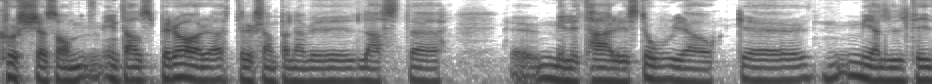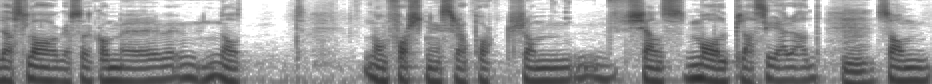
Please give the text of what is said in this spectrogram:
kurser som inte alls berör det. Till exempel när vi läste militärhistoria och eh, medeltida slag och så kommer något någon forskningsrapport som känns malplacerad. Mm. Som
